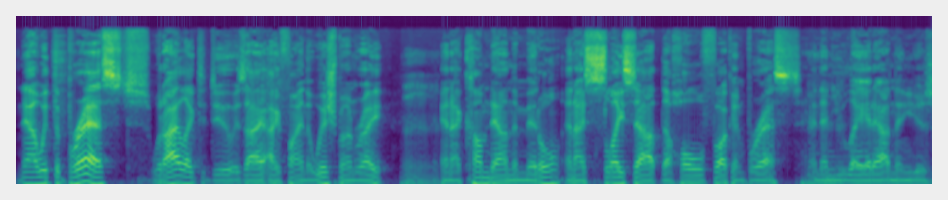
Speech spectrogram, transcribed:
Now with the breast, what I like to do is I, I find the wishbone right, Mm-hmm. and I come down the middle and I slice out the whole fucking breast, and then Mm-hmm. you lay it out, and then you just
